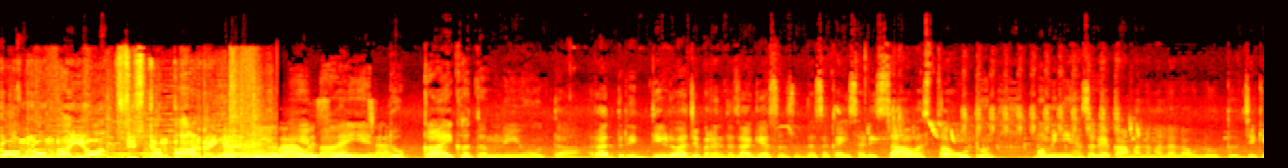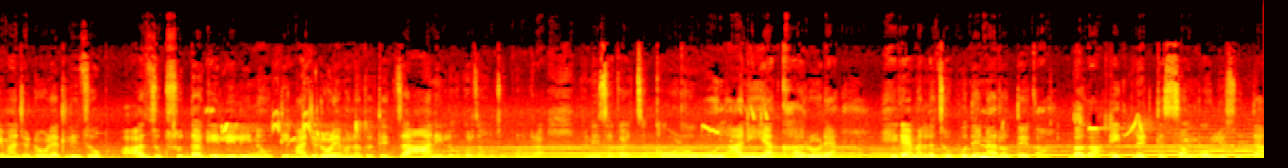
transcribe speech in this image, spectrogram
रोम रोम भाइयों सिस्टम पार देंगे बाई, दुःख काय खतम नाही होता. रात्री दीड वाजेपर्यंत जागे असून सुद्धा सकाळी साडेसहा वाजता उठून मम्मीने ह्या सगळ्या कामाला मला लावलं होतं. जे की माझ्या डोळ्यातली झोप अजूक सुद्धा गेलेली नव्हती. माझे डोळे म्हणत होते जा आणि लवकर जाऊन झोपून राहा. पण हे सकाळचं कोवळं ऊन आणि या खारोड्या हे काय मला झोपू देणार होते का? बघा एक प्लेट ते संपवली सुद्धा.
